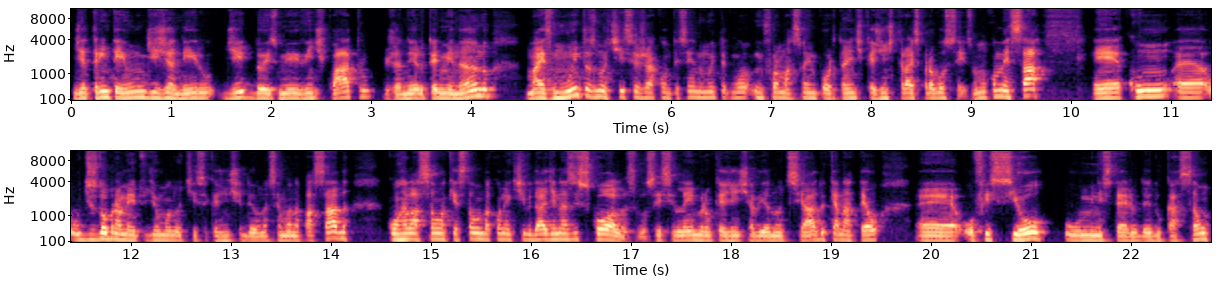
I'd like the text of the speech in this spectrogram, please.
dia 31 de janeiro de 2024. Janeiro terminando, mas muitas notícias já acontecendo, muita informação importante que a gente traz para vocês. Vamos começar é, com é, o desdobramento de uma notícia que a gente deu na semana passada com relação à questão da conectividade nas escolas. Vocês se lembram que a gente havia noticiado que a Anatel é, oficiou o Ministério da Educação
